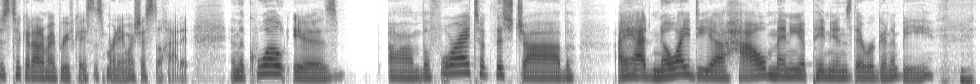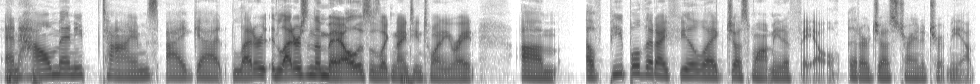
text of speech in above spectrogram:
just took it out of my briefcase this morning. I wish I still had it. And the quote is um, Before I took this job, I had no idea how many opinions there were going to be and how many times I get letters letters in the mail. This was like 1920, right? Um, of people that I feel like just want me to fail, that are just trying to trip me up.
